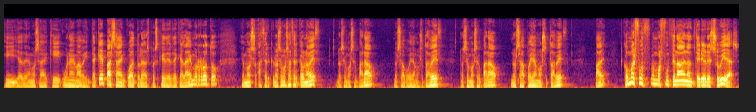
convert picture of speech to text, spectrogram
y ya tenemos aquí una EMA 20 ¿qué pasa en cuatro horas? pues que desde que la hemos roto hemos nos hemos acercado una vez nos hemos separado nos apoyamos otra vez nos hemos separado nos apoyamos otra vez ¿vale? ¿cómo hemos funcionado en anteriores subidas?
